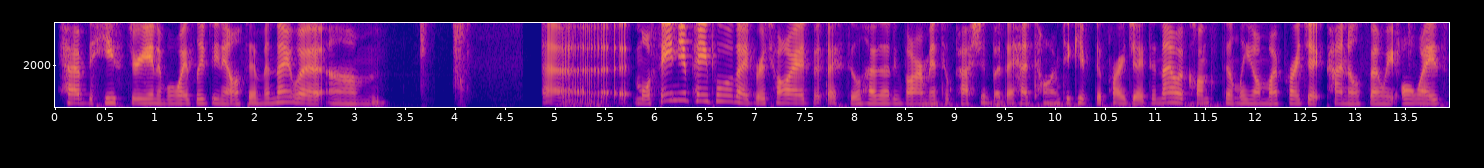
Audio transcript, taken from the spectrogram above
have the history and have always lived in Eltham. And they were um, uh, more senior people. They'd retired, but they still had that environmental passion, but they had time to give the project. And they were constantly on my project panel. So we always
